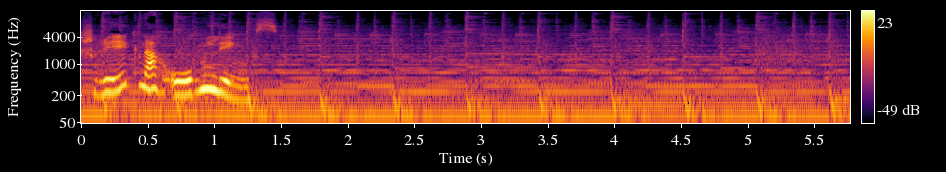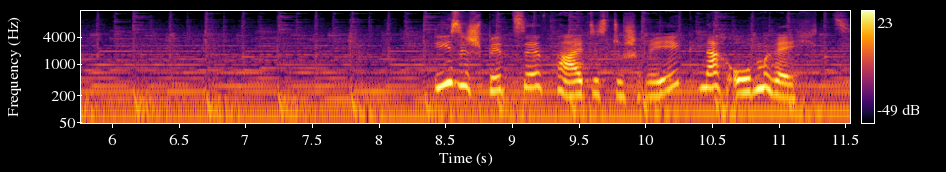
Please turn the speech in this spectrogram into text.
schräg nach oben links. Diese Spitze faltest du schräg nach oben rechts.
